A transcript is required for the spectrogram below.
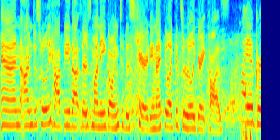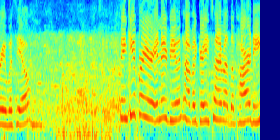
and I'm just really happy that there's money going to this charity, and I feel like it's a really great cause. I agree with you. Thank you for your interview and have a great time at the party.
